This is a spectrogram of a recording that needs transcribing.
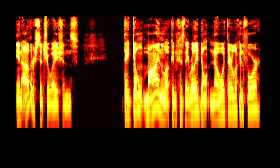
in other situations, they don't mind looking because they really don't know what they're looking for.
